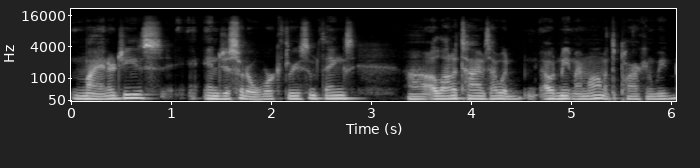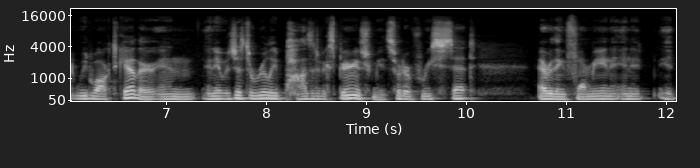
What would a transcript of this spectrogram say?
my energies and just sort of work through some things uh, a lot of times I would I would meet my mom at the park and we'd we'd walk together and and it was just a really positive experience for me. It sort of reset everything for me and, and it it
